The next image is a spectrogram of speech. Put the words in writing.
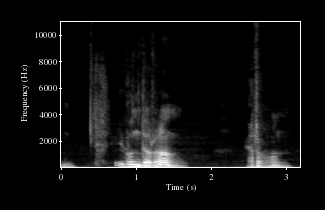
음, 이분들은 여러분 아,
